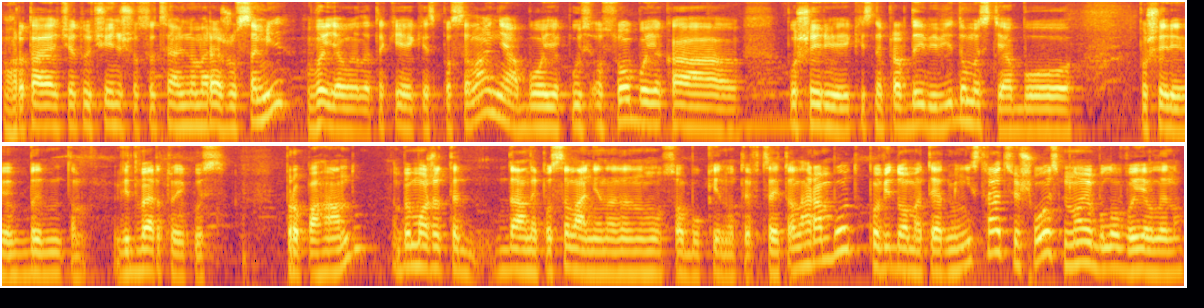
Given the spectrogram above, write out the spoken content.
гортаючи ту чи іншу соціальну мережу, самі виявили таке якесь посилання або якусь особу, яка поширює якісь неправдиві відомості, або поширює б, там, відверту якусь пропаганду, ви можете дане посилання на дану особу кинути в цей телеграм-бот, повідомити адміністрацію, що ось мною було виявлено.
